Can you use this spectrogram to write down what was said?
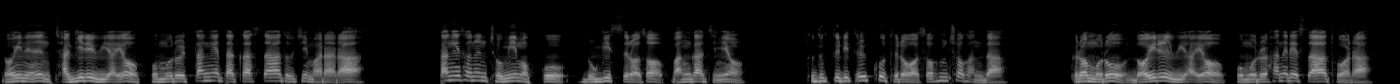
너희는 자기를 위하여 보물을 땅에다가 쌓아두지 말아라. 땅에서는 좀이 먹고 녹이 쓸어서 망가지며 도둑들이 뚫고 들어와서 훔쳐간다. 그러므로 너희를 위하여 보물을 하늘에 쌓아 두어라.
